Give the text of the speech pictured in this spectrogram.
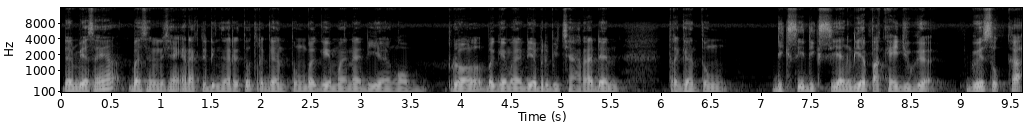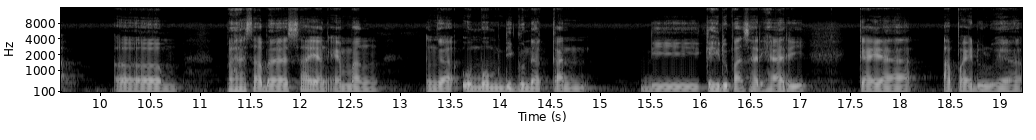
Dan biasanya bahasa Indonesia yang enak didengar itu tergantung bagaimana dia ngobrol, bagaimana dia berbicara dan tergantung diksi-diksi yang dia pakai juga. Gue suka bahasa bahasa-bahasa yang emang enggak umum digunakan di kehidupan sehari-hari. Kayak apa ya dulu ya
